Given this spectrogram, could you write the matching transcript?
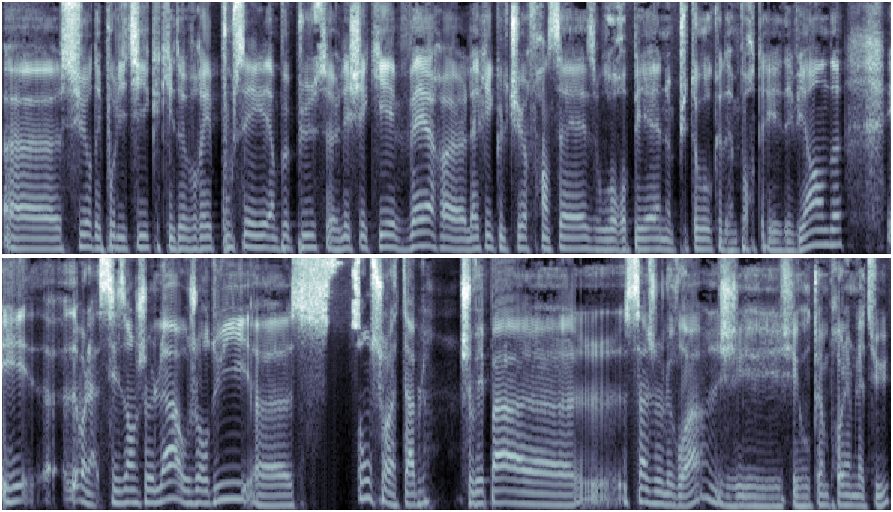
euh, sur des politiques qui devraient pousser un peu plus l'échiquier vers euh, l'agriculture française ou européenne plutôt que d'importer des viandes. Et euh, voilà, ces enjeux-là aujourd'hui euh, sont sur la table. Je vais pas, euh, ça je le vois, j'ai aucun problème là-dessus.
